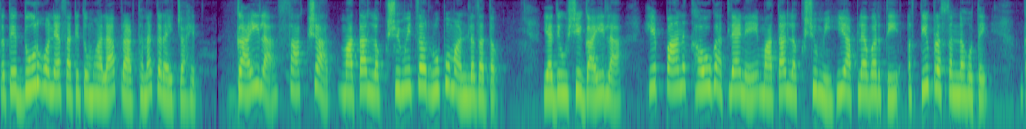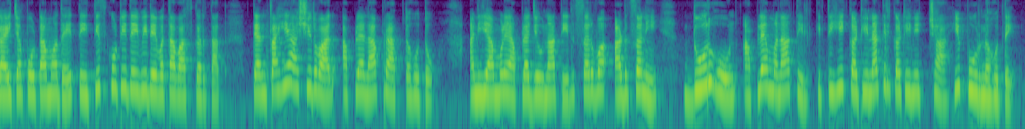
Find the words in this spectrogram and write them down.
तर ते दूर होण्यासाठी तुम्हाला प्रार्थना करायच्या आहेत. गाईला साक्षात माता लक्ष्मीचं रूप मानलं जातं. या दिवशी गाईला हे पान खाऊ घातल्याने माता लक्ष्मी ही आपल्यावरती अतिप्रसन्न होते. गाईच्या पोटामध्ये तेहतीस कोटी देवी देवता वास करतात. त्यांचाही आशीर्वाद आपल्याला प्राप्त होतो. आणि यामुळे आपल्या जीवनातील सर्व अडचणी दूर होऊन आपल्या मनातील कितीही कठीणातील कठीण इच्छा ही पूर्ण होते.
